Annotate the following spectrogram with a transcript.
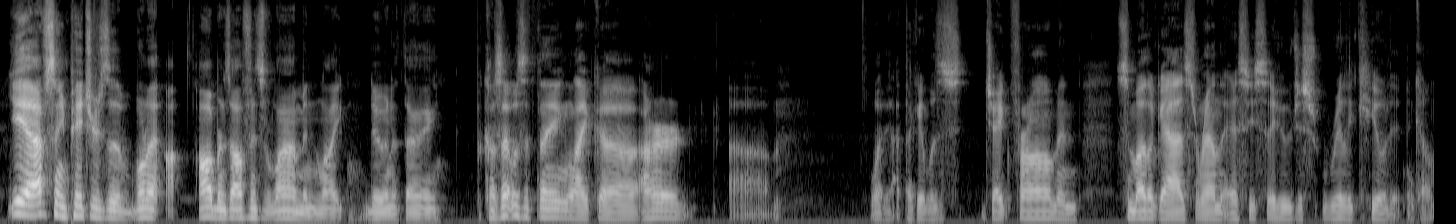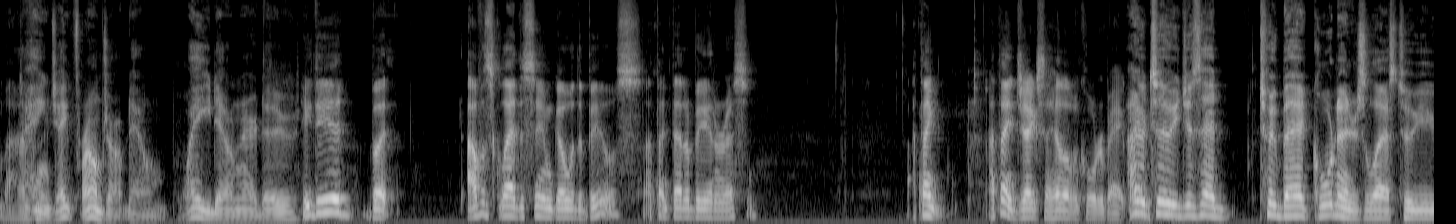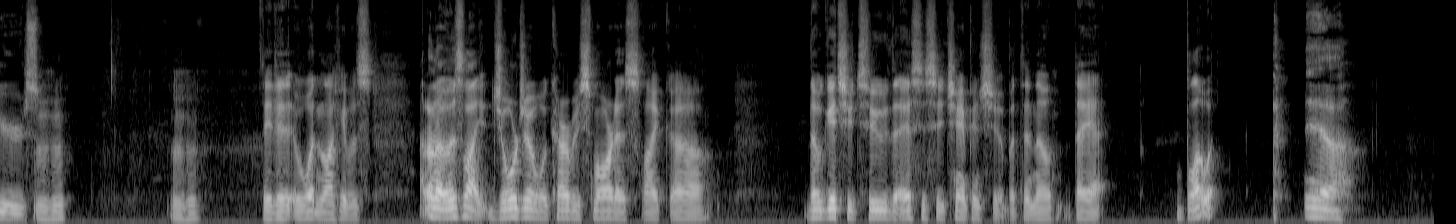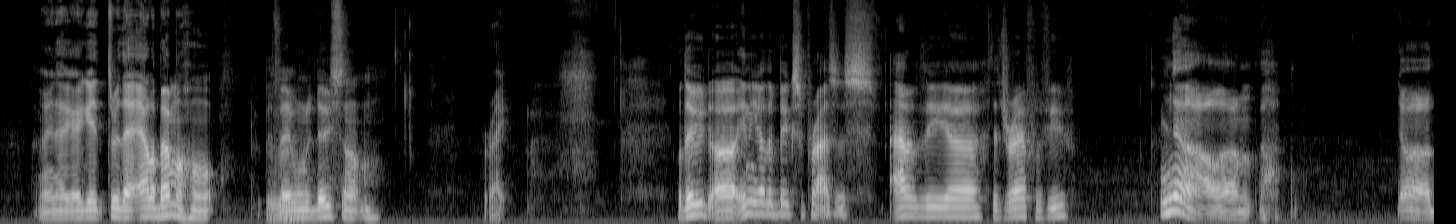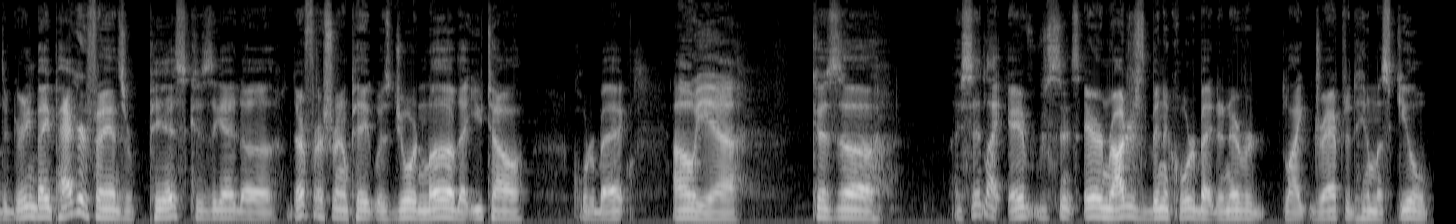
Yeah, I've seen pictures of one of Auburn's offensive linemen like doing a thing. because that was the thing. Like uh, I heard, um, what I think it was Jake Fromm and some other guys around the SEC who just really killed it in the combine. Dang, Jake Fromm dropped down way down there, dude. He did, but I was glad to see him go with the Bills. I think that'll be interesting. I think I think Jake's a hell of a quarterback. I do too. He just had two bad coordinators the last two years. They did. It wasn't like it was. I don't know. It was like Georgia with Kirby Smart. It's like uh, they'll get you to the SEC championship, but then they'll they blow it. Yeah. I mean, they gotta get through that Alabama hump if they want to do something. Right. Well, dude. Uh, any other big surprises out of the uh, the draft with you? No, um, uh, the Green Bay Packer fans are pissed because they got uh, their first round pick was Jordan Love, that Utah quarterback. Oh yeah. Because uh, they said like ever since Aaron Rodgers has been a quarterback, they never like drafted him a skill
